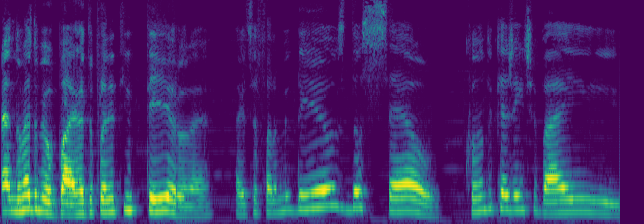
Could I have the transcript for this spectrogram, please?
é, não é do meu bairro, é do planeta inteiro, né? Aí você fala, meu Deus do céu, quando que a gente vai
